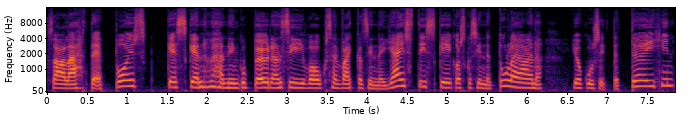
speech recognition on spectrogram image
saa lähteä pois kesken vähän niin kuin pöydän siivouksen, vaikka sinne jäistiskiin, koska sinne tulee aina joku sitten töihin.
